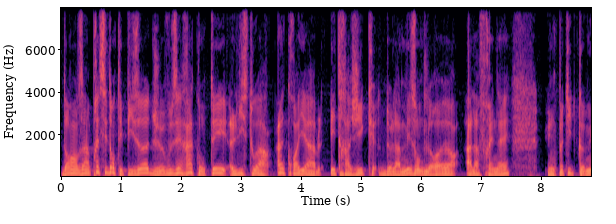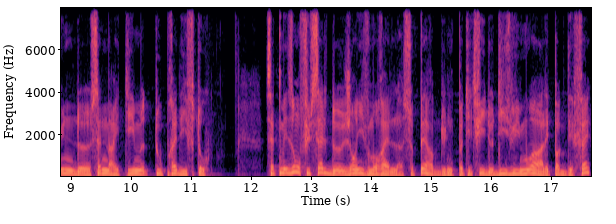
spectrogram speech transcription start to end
Dans un précédent épisode, je vous ai raconté l'histoire incroyable et tragique de la Maison de l'Horreur à la Fresnay, une petite commune de Seine-Maritime tout près d'Yvetot. Cette maison fut celle de Jean-Yves Morel, ce père d'une petite fille de 18 mois à l'époque des faits,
